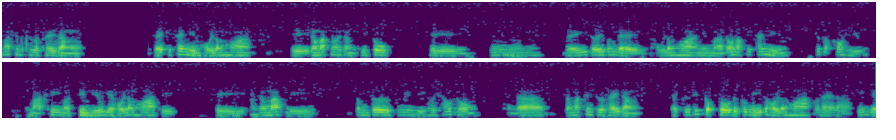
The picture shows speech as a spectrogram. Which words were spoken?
Bác xin thưa thầy rằng về cái khái niệm hội Long Hoa thì Giang Bác nói rằng khi tu thì để ý tới vấn đề hội Long Hoa, nhưng mà đó là cái khái niệm rất là khó hiểu. Mà khi mà tìm hiểu về hội Long Hoa thì thì Giang Bác bị tâm tư cũng như bị hơi xáo trộn. Thành ra Giang Bác kính thưa thầy rằng cứ tiếp tục tu đừng cứ nghĩ tới hội Long Hoa, có thể là kiếm dễ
